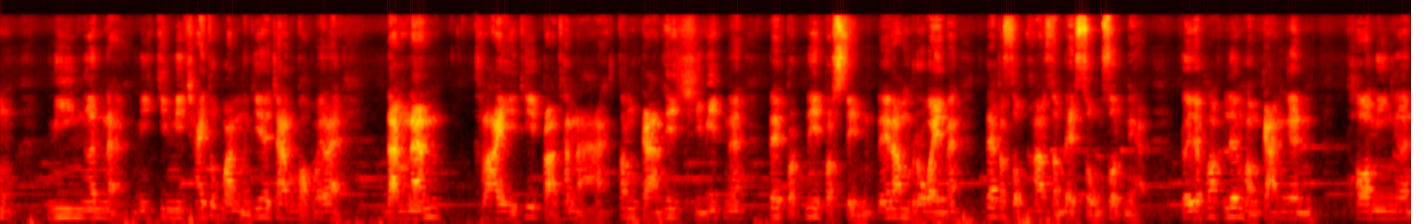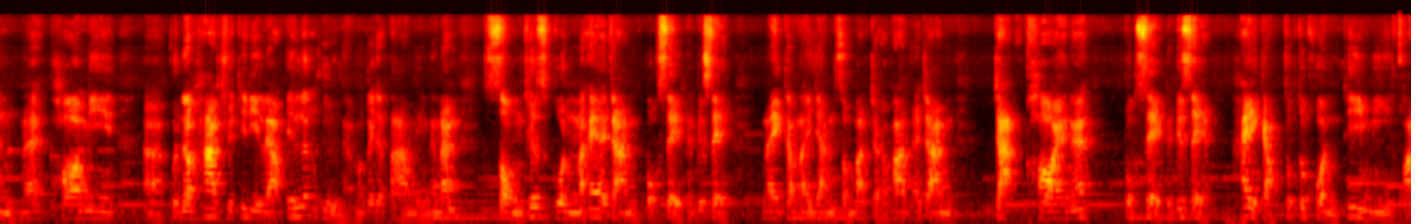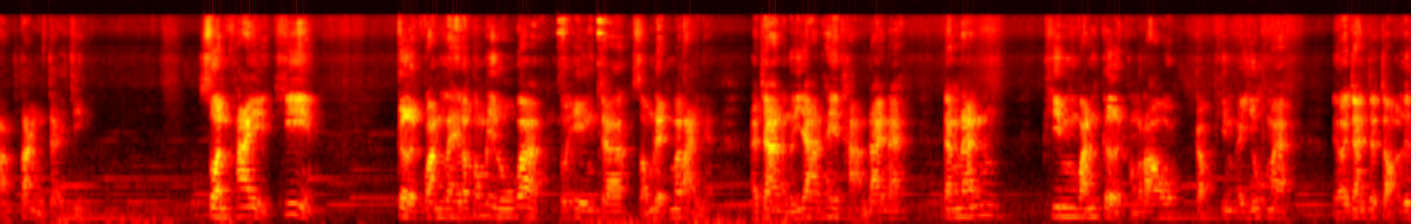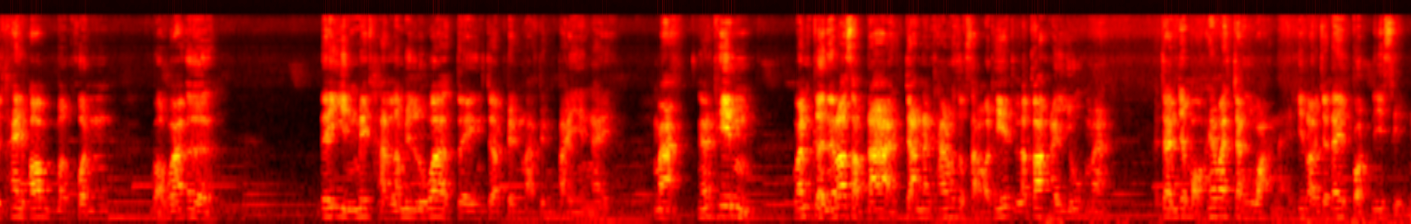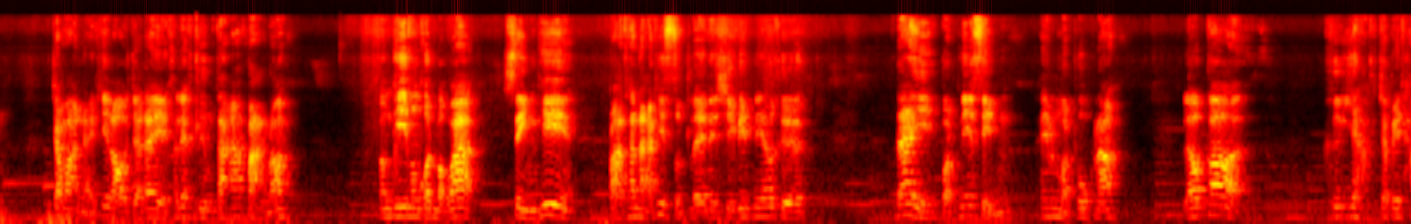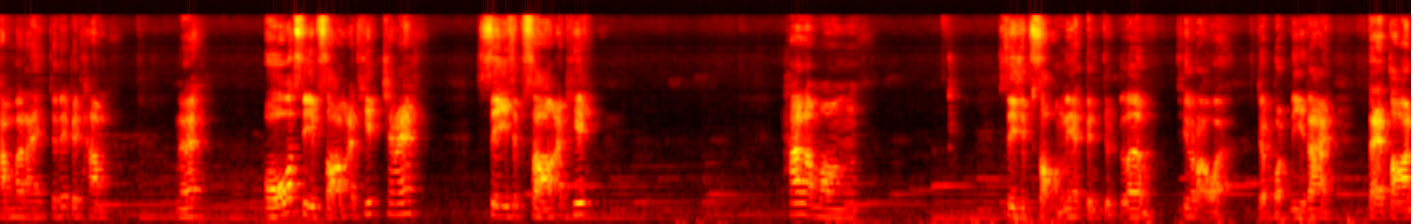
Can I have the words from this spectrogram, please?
มีเงินอะ มีกินมีใช้ทุกวันเหมือนที่อาจารย์บอกไว้แหละ ดังนั้นใครที่ปรารถนาต้องการให้ชีวิตนะได้ปลดหนี้ปลดสินได้ร่ำรวยนะได้ประสบความสำเร็จสูงสุดเนี่ยโดยเฉพาะเรื่องของการเงินพอมีเงินนะพอมีคุณภาพชีวิตที่ดีแล้วเอ้เรื่องอื่นนะมันก็จะตามเองดังนั้น ส่งชื่อสกุลมาให้อาจารย์ปกเสกเป็นพิเศษ ในกำไรยันสมบัติจักรพรรดิอาจารย์จะคอยนะปกเสกเป็นพิเศษ ให้กับทุกๆคนที่มีความตั้งใจจริง ส่วนใครที่เกิดวันอะไรแล้วก็ไม่รู้ว่าตัวเองจะสำเร็จเมื่อไหร่เนี่ย อาจารย์อนุญาตให้ถามได้นะ ดังนั้นพิมพ์วันเกิดของเรากับพิมพ์อายุมา เดี๋ยวอาจารย์จะเจาะลึกให้เพราะบางคนบอกว่า เออ ได้ยินไม่ทันแล้วไม่รู้ว่าตัวเองจะเป็นมาเป็นไปยังไง มางั้นพิมพ์วันเกิดในรอบสัปดาห์จันทร์อังคารวันศุกร์เสาร์อาทิตย์แล้วก็อายุมา อาจารย์จะบอกให้ว่าจังหวะไหนที่เราจะได้ปลดหนี้สิน จังหวะไหนที่เราจะได้เขาเรียกลืมตาอ้าปากเนาะบางทีบางคนบอกว่าสิ่งที่ปรารถนาที่สุดเลยในชีวิตนี้ก็คือ ได้ปลดหนี้สินให้มันหมดทุกเนาะแล้วก็คืออยากจะไปทำอะไรจะได้ไปทำนะโอ้สี่สองอาทิตย์ใช่ไหมสี่สิบสองอาทิตย์ ถ้าเรามอง42เนี่ยเป็นจุดเริ่มที่เราอะ จะปลดหนี้ได้ แต่ตอน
